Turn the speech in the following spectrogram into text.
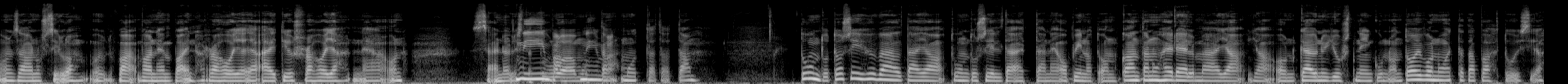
on saanut silloin vanhempain rahoja ja äitiysrahoja, ne on säännöllistä niinpä, tuloa, mutta, niinpä. mutta tota, tuntui tosi hyvältä ja tuntui siltä, että ne opinnot on kantanut hedelmää ja, ja on käynyt just niin kuin on toivonut, että tapahtuisi ja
